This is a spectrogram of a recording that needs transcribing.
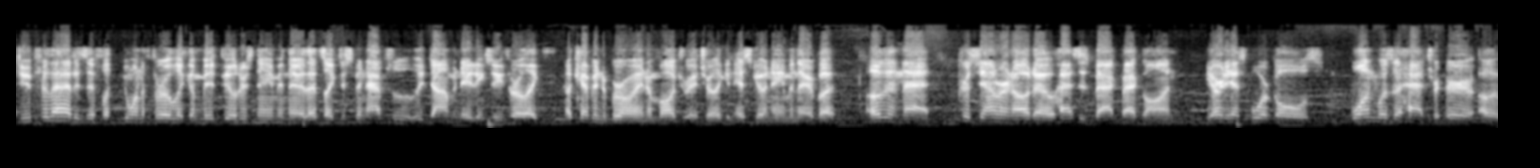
do for that is if like you want to throw like a midfielder's name in there that's like just been absolutely dominating. So you throw like a Kevin De Bruyne, a Modric, or like an Isco name in there. But other than that, Cristiano Ronaldo has his backpack on. He already has four goals. One was a hat trick, or uh,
